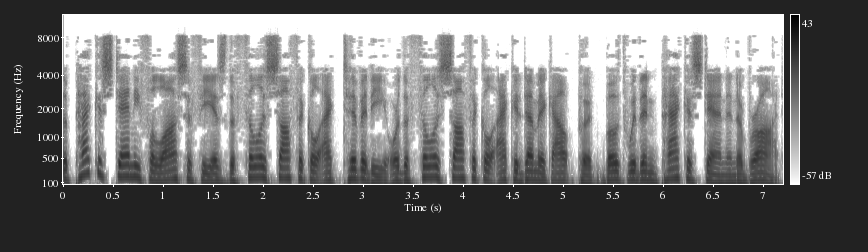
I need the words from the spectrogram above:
The Pakistani philosophy is the philosophical activity or the philosophical academic output both within Pakistan and abroad.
